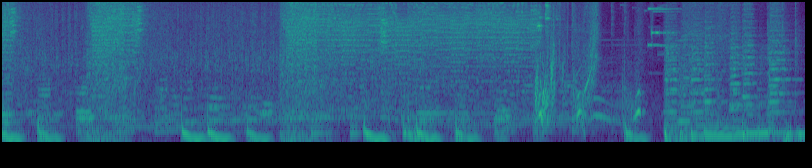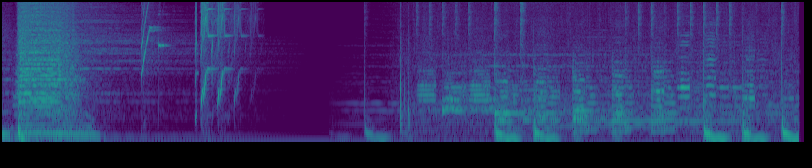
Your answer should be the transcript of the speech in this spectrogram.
you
